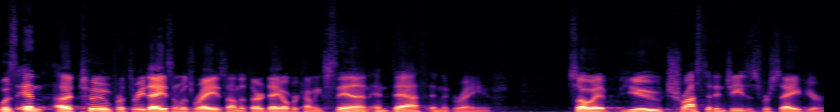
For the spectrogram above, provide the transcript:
was in a tomb for three days and was raised on the third day, overcoming sin and death in the grave. So if you trusted in Jesus for Savior,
